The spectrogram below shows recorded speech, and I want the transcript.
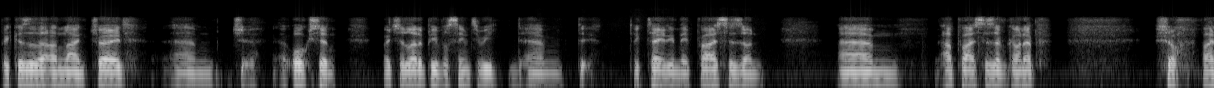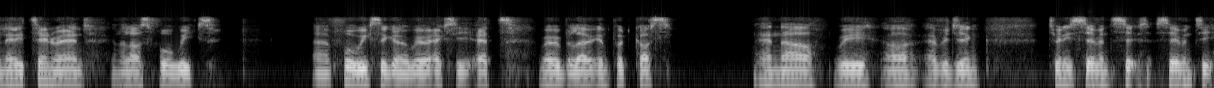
because of the online trade um auction, which a lot of people seem to be um dictating their prices on um our prices have gone up Sure, by nearly 10 Rand in the last four weeks. Uh, four weeks ago, we were actually at, we were below input costs. And now we are averaging 27.70.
